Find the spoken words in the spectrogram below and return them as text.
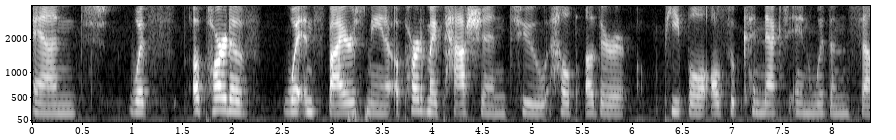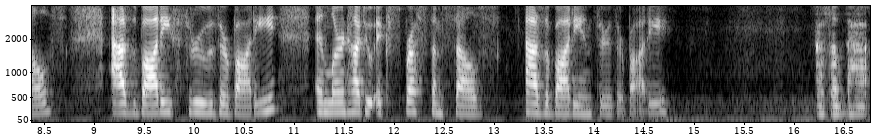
and what's a part of what inspires me, a part of my passion to help other people also connect in with themselves as a body through their body and learn how to express themselves as a body and through their body. I love that.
